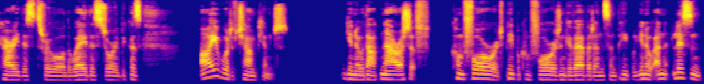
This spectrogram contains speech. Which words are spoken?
carry this through all the way, this story, because I would have championed, you know, that narrative. Come forward, people come forward and give evidence and people, you know, and listen,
